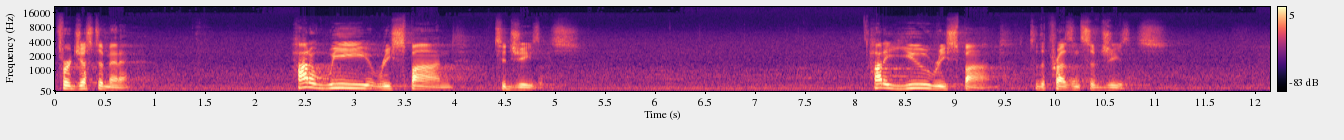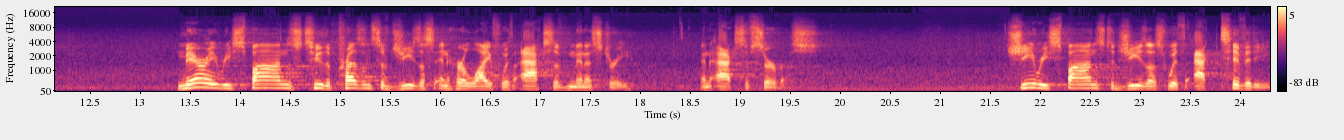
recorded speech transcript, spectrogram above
for just a minute. How do we respond to Jesus? How do you respond to the presence of Jesus? Mary responds to the presence of Jesus in her life with acts of ministry and acts of service. She responds to Jesus with activity.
